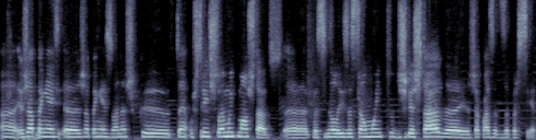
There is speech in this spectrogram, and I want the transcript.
Uh, eu já apanhei, uh, já apanhei zonas que tem, os trilhos estão em muito mau estado, uh, com a sinalização muito desgastada, já quase a desaparecer.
